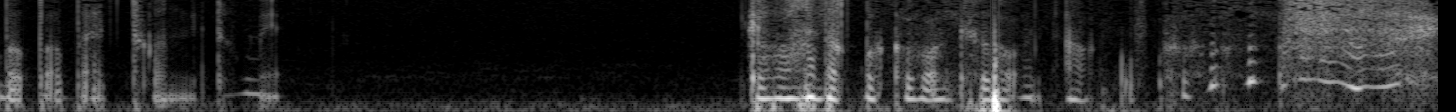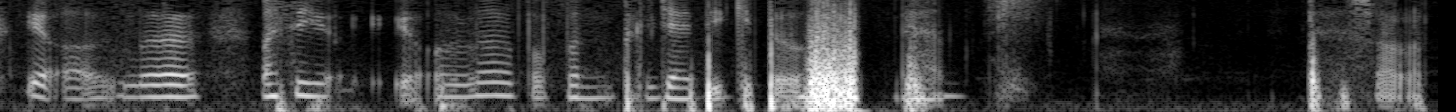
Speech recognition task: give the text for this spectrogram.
bapak patron itu kalau anak lawan aku. Ya Allah masih ya Allah apa pun terjadi gitu dan sholat.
